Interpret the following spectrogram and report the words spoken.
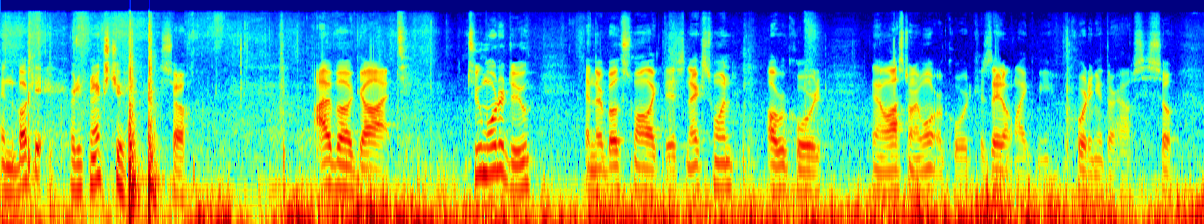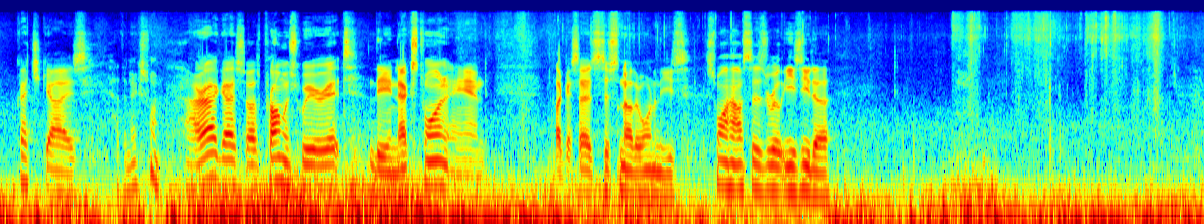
in the bucket ready for next year. So i've uh, got two more to do and they're both small like this. Next one i'll record and the last one i won't record because they don't like me recording at their house. So we'll catch you guys at the next one. All right guys so as promised we're at the next one and like i said it's just another one of these small houses real easy to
